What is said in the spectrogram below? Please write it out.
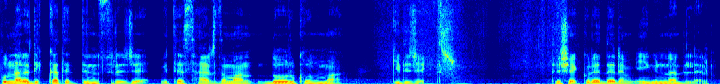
Bunlara dikkat ettiğiniz sürece vites her zaman doğru konuma gidecektir. Teşekkür ederim. İyi günler dilerim.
